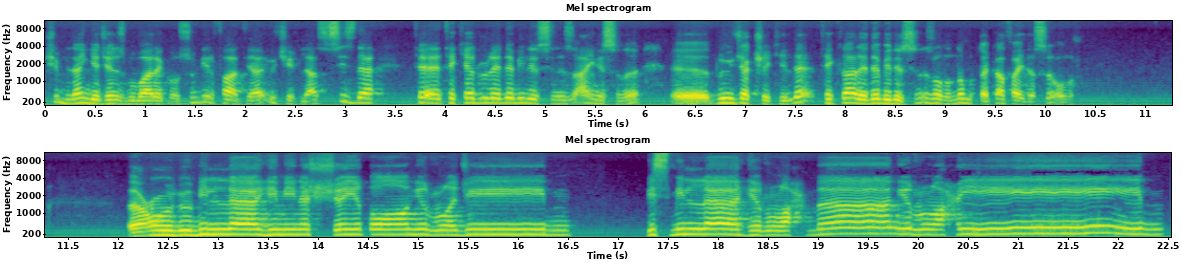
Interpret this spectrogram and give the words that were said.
Şimdiden geceniz mübarek olsun. Bir Fatiha, üç İhlas. Siz de te- tekerrür edebilirsiniz. Aynısını e, duyacak şekilde tekrar edebilirsiniz. Onun da mutlaka faydası olur. Euzu billahi mineşşeytanirracim. Bismillahirrahmanirrahim.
